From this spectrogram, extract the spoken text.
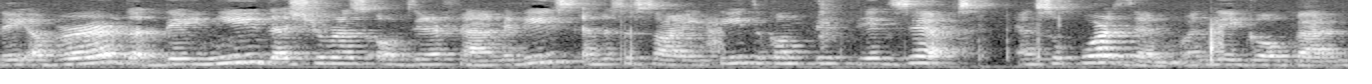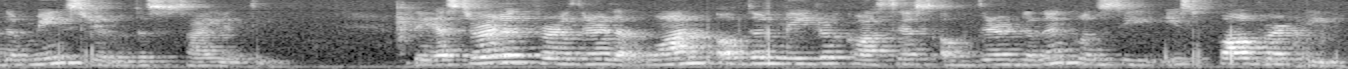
They aver that they need the assurance of their families and the society to completely accept and support them when they go back to the mainstream of the society. They asserted further that one of the major causes of their delinquency is poverty,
